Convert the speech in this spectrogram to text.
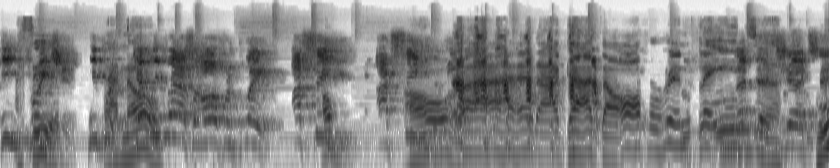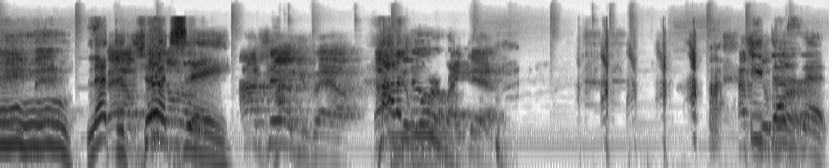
He I preaching. He I pre- know. Can we pass an offering plate? I see Oh. you. I see All you. right, I got the offering plate. Let the church say. Ooh, let the Val, church say. I tell you, Val. That's a good Hallelujah. word right there. That's he does word. that.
